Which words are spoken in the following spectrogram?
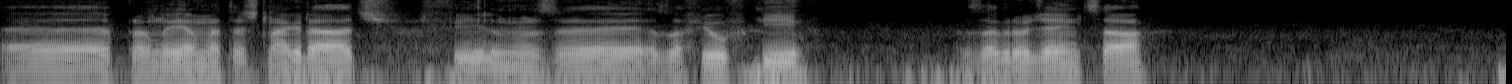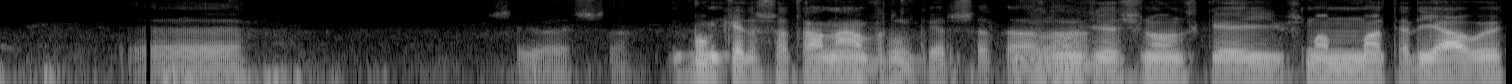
E, planujemy też nagrać film z Zofiówki, z Ogrodzieńca. E, czego jeszcze? Bunkier szatana w Bunkier W Szatana. Rudzie Śląskiej już mam materiały.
